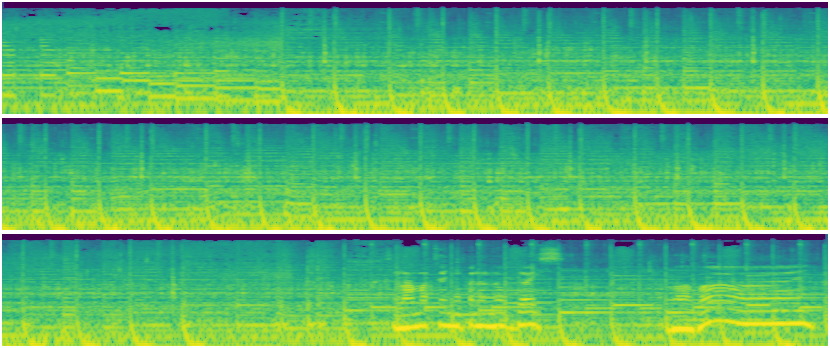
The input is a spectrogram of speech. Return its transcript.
Salamat sa inyong panonood guys. Bye-bye!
